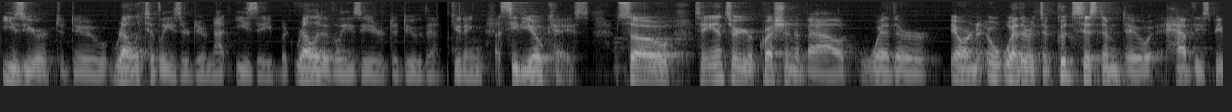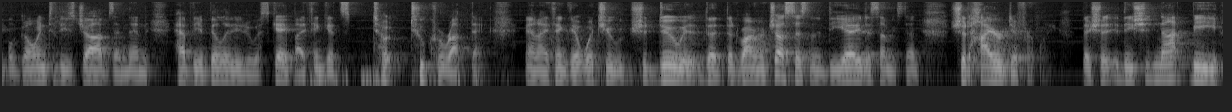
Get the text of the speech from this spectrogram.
easier to do, relatively easier to do, not easy, but relatively easier to do than getting a CDO case. So to answer your question about whether or whether it's a good system to have these people go into these jobs and then have the ability to escape, I think it's to, too corrupting. And I think that what you should do, is, that the Department of Justice and the DA to some extent should hire differently. They should, they should not be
